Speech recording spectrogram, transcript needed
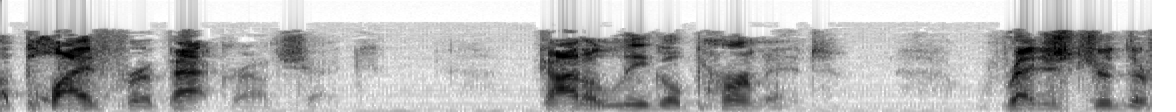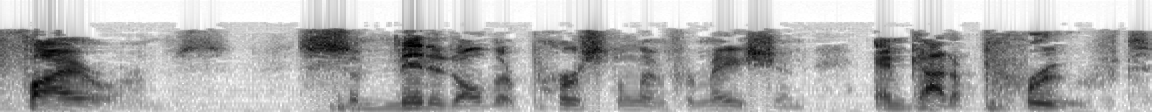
applied for a background check, got a legal permit, registered their firearms, submitted all their personal information, and got approved.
